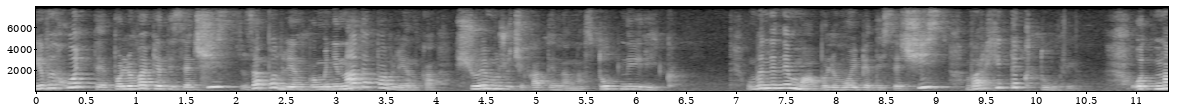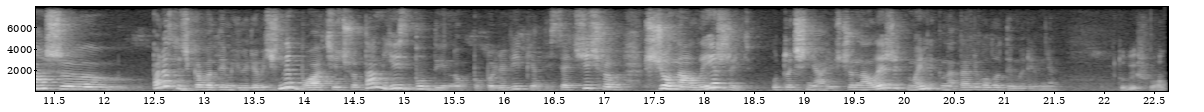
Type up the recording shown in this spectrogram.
і виходьте, польова 56 за Павленко. Мені треба Павленка. Що я можу чекати на наступний рік? У мене нема польової 56 в архітектурі. От наш е, Парасочка Вадим Юрійович не бачить, що там є будинок по польовій 56, що, що належить, уточняю, що належить Мельник Наталі Володимирівні. Тобі ж вам.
